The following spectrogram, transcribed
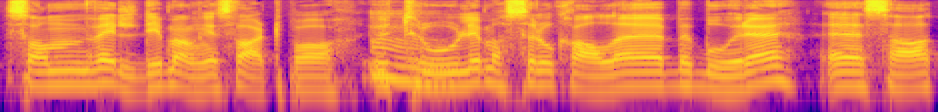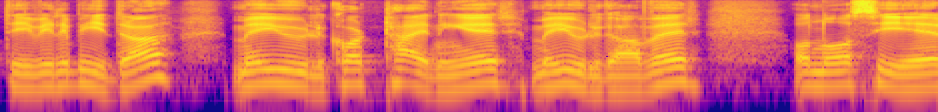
som veldig mange svarte på. Mm. Utrolig masse lokale beboere eh, sa at de ville bidra med julekort, tegninger, med julegaver. Og nå sier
